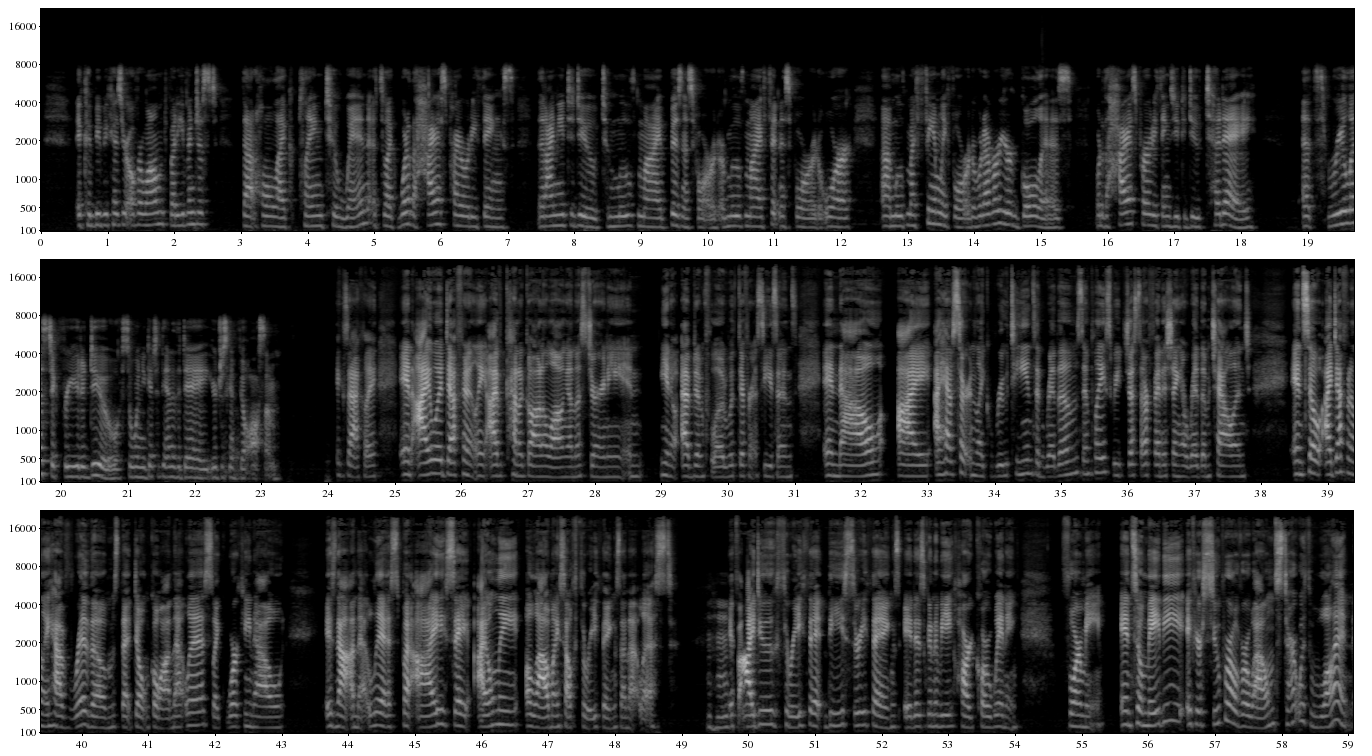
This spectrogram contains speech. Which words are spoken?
It could be because you're overwhelmed but even just that whole like playing to win it's like what are the highest priority things that i need to do to move my business forward or move my fitness forward or uh, move my family forward or whatever your goal is? What are the highest priority things you could do today it's realistic for you to do. So when you get to the end of the day, you're just going to feel awesome. Exactly. And I would definitely, I've kind of gone along on this journey and, you know, ebbed and flowed with different seasons. And now I, I have certain like routines and rhythms in place. We just are finishing a rhythm challenge. And so I definitely have rhythms that don't go on that list, like working out, is not on that list, but I say I only allow myself three things on that list. Mm-hmm. If I do three th- these three things, it is going to be hardcore winning for me. And so maybe if you're super overwhelmed, start with one.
